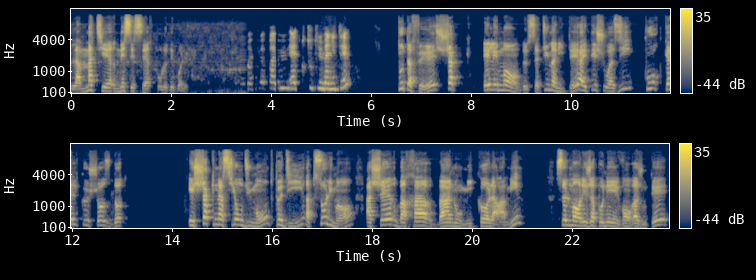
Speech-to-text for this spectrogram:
la matière nécessaire pour le dévoiler. Tu n'as pas pu être toute l'humanité? Tout à fait, chaque élément de cette humanité a été choisi pour quelque chose d'autre. Et chaque nation du monde peut dire absolument Asher Bachar Banu Mikol Amim. Seulement les Japonais vont rajouter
